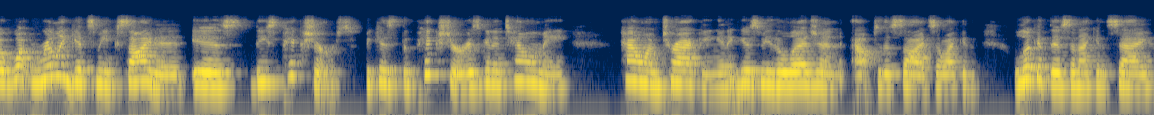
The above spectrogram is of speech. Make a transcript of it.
but what really gets me excited is these pictures because the picture is going to tell me how I'm tracking and it gives me the legend out to the side so I can look at this and I can say,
